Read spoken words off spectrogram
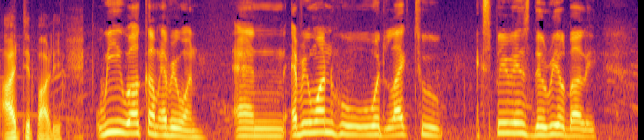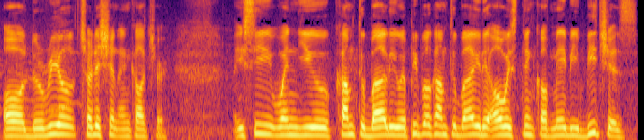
alte Bali. We welcome everyone, and everyone who would like to experience the real Bali, or the real tradition and culture. You see, when you come to Bali, when people come to Bali, they always think of maybe beaches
